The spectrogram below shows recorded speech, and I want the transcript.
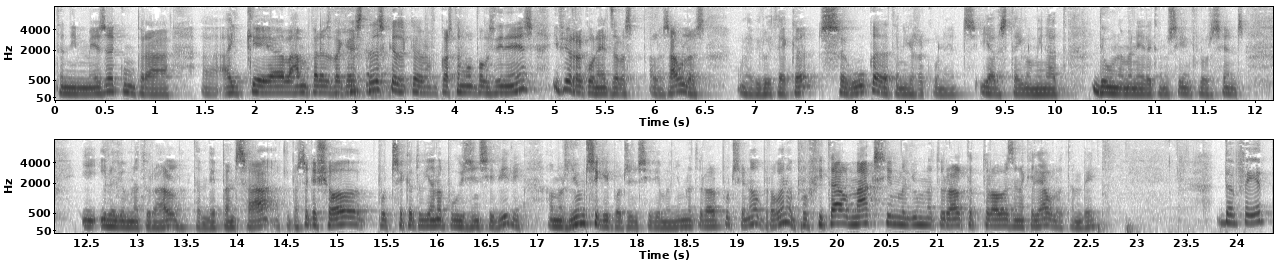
tenint més a comprar eh, a Ikea làmperes d'aquestes que, que costen molt pocs diners i fer raconets a les, a les aules. Una biblioteca segur que ha de tenir raconets i ha d'estar il·luminat d'una manera que no siguin fluorescents i, i la llum natural, també pensar el que passa que això pot ser que tu ja no puguis incidir-hi amb els llums sí que hi pots incidir amb la llum natural potser no, però bueno, aprofitar al màxim la llum natural que et trobes en aquella aula també de fet,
